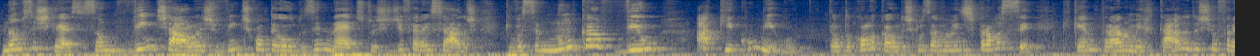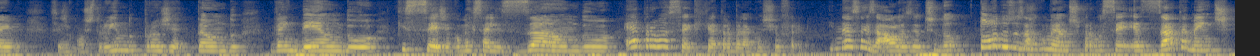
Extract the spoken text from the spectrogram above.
Não se esquece, são 20 aulas, 20 conteúdos inéditos, diferenciados que você nunca viu aqui comigo. Então, tô colocando exclusivamente para você que quer entrar no mercado do steel frame, seja construindo, projetando, vendendo, que seja comercializando. É para você que quer trabalhar com steel frame. E nessas aulas eu te dou todos os argumentos para você exatamente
